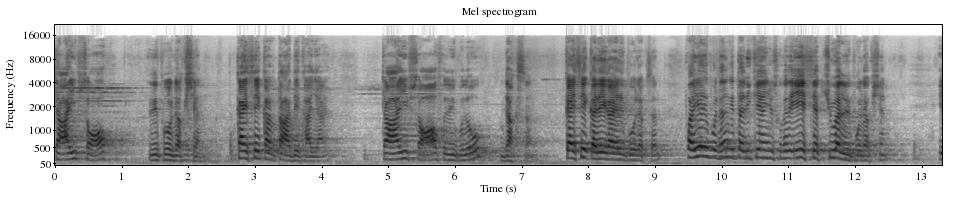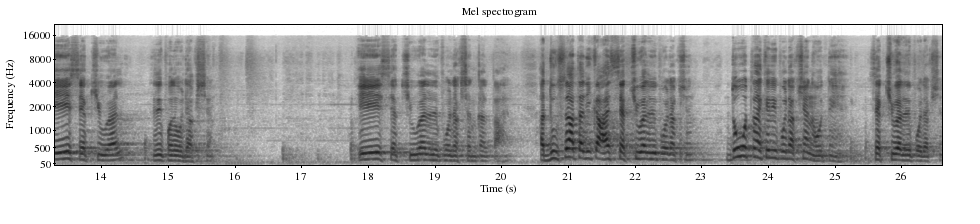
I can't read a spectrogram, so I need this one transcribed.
types of reproduction कैसे करता है? देखा जाए। टाइप्स ऑफ़ रिप्रोडक्शन कैसे करेगा ये रिप्रोडक्शन पहले रिप्रोडक्शन के तरीके हैं, जिसको कहते हैं asexual reproduction asexual reproduction asexual reproduction करता है। और दूसरा तरीका है सेक्चुअल रिप्रोडक्शन दो तरह के रिप्रोडक्शन होते हैं सेक्चुअल रिप्रोडक्शन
